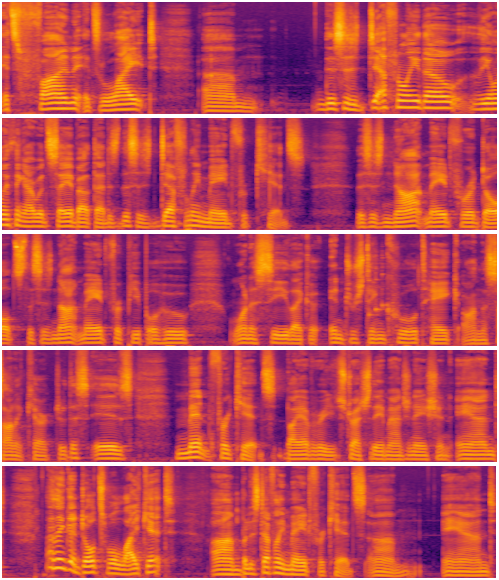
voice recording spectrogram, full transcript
it's fun. It's light. Um, this is definitely though the only thing I would say about that is this is definitely made for kids. This is not made for adults. This is not made for people who want to see like an interesting, cool take on the Sonic character. This is meant for kids by every stretch of the imagination, and I think adults will like it. Um, but it's definitely made for kids. Um, and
